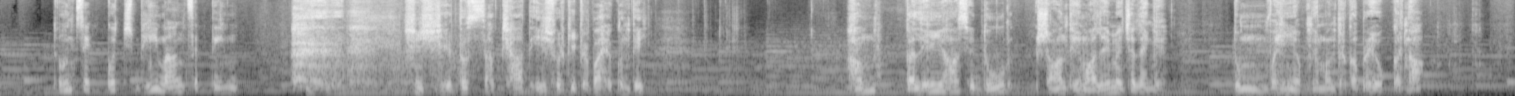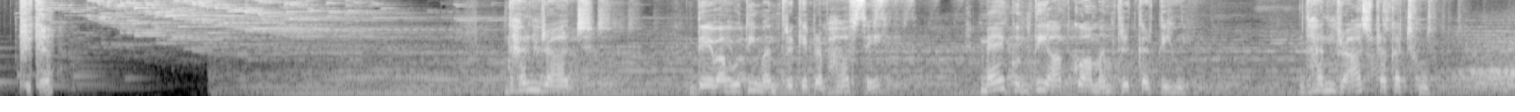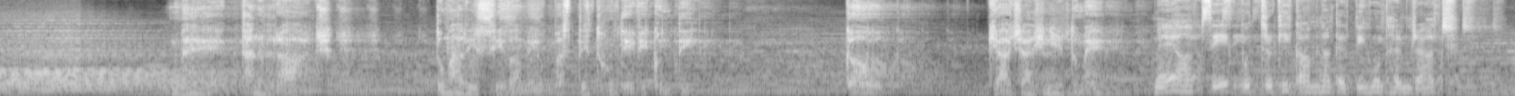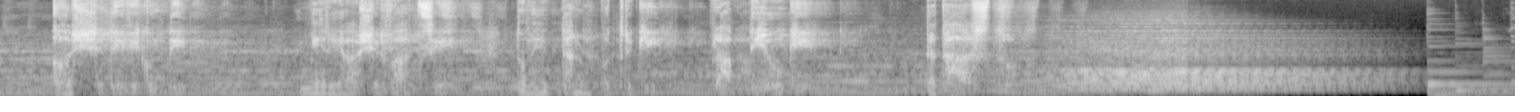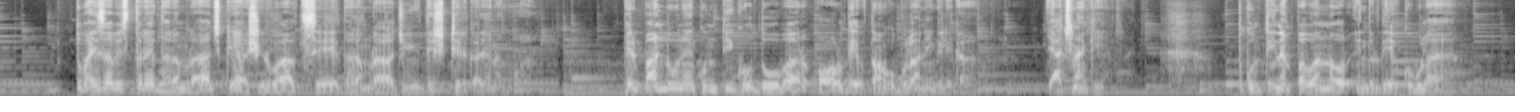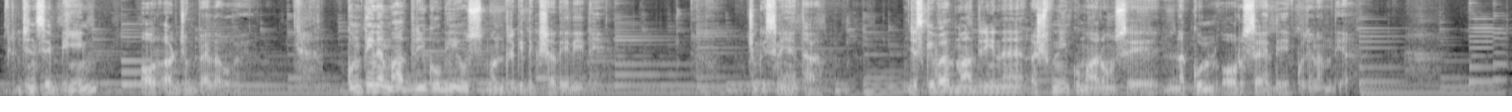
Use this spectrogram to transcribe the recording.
उनसे कुछ भी मांग सकती हूँ। ये तो साक्षात ईश्वर की कृपा है कुंती। हम कल ही यहाँ से दूर शांत हिमालय में चलेंगे। तुम वहीं अपने मंत्र का प्रयोग करना। ठीक है? धर्मराज देवाहुति मंत्र के प्रभाव से मैं कुंती आपको आमंत्रित करती हूँ। धर्मराज प्रकट हूँ। मैं धर्मराज तुम्हारी सेवा में उपस्थित हूँ देवी कुंती। कहो क्या चाहिए तुम्हें? मैं आपसे एक पुत्र की कामना करती हूँ धर्मराज। अवश्य देवी कुंती। मेरे आशीर्वाद से तुम्हें धर्म पुत्र की प्राप्ति होगी। तथास्तु। तो भाई साहब, इस तरह धर्मराज के आशीर्वाद से धर्मराज युधिष्ठिर का जन्म हुआ। फिर पांडु ने कुंती को दो बार और देवताओं को बुलाने के लिए कहा। याचना की। तो कुंती ने पवन और इंद्रदेव को बुलाया, जिनसे भीम और अर्जुन पैदा हुए। कुंती ने माद्री को भी उस मंत्र की दीक्षा दे दी थी। चूँकि स्नेह था जिसके बाद माद्री ने अश्विनी कुमारों से नकुल और सहदेव को जन्म दिया।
